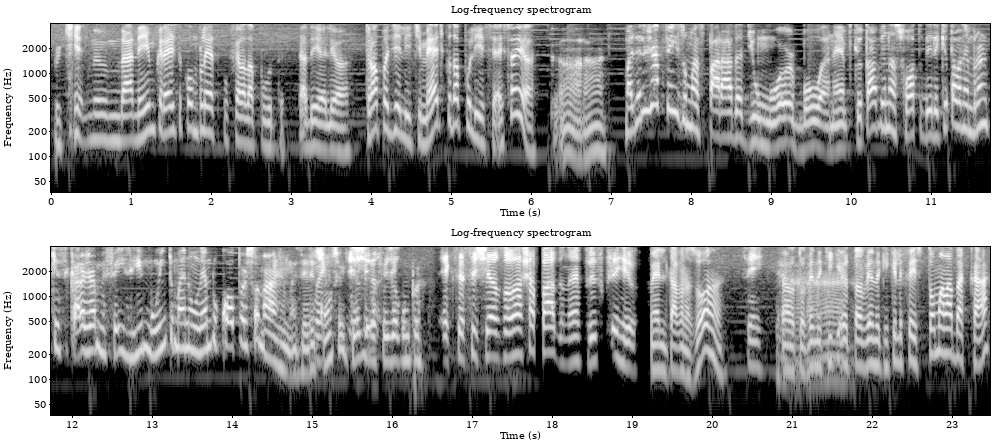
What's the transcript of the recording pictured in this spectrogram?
Porque não dá nem um crédito completo pro fela da puta. Cadê ali, ó? Tropa de elite, médico da polícia. É isso aí, ó. Caralho. Mas ele já fez umas paradas de humor boa, né? Porque eu tava vendo as fotos dele aqui, eu tava lembrando que esse cara já me fez rir muito, mas não lembro qual personagem. Mas ele É, com certeza já fez algum. É que você assistia a Zorra Chapado, né? Por isso que você riu. Mas ele tava na Zorra? Sim. Ah, eu tô vendo aqui, que- eu tô vendo aqui que ele fez Toma lá da cá.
